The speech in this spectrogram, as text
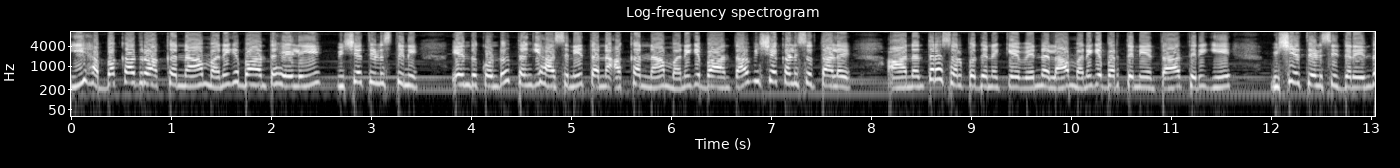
ಈ ಹಬ್ಬಕ್ಕಾದ್ರೂ ಅಕ್ಕನ್ನ ಮನೆಗೆ ಬಾ ಅಂತ ಹೇಳಿ ವಿಷಯ ತಿಳಿಸ್ತೀನಿ ಎಂದುಕೊಂಡು ತಂಗಿ ಹಾಸಿನಿ ತನ್ನ ಅಕ್ಕನ್ನ ಮನೆಗೆ ಬಾ ಅಂತ ವಿಷಯ ಕಳಿಸುತ್ತಾಳೆ. ಆ ನಂತರ ಸ್ವಲ್ಪ ದಿನಕ್ಕೆ ವೆನ್ನಲ ಮನೆಗೆ ಬರ್ತೀನಿ ಅಂತ ತಿರುಗಿ ವಿಷಯ ತಿಳಿಸಿದ್ದರಿಂದ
